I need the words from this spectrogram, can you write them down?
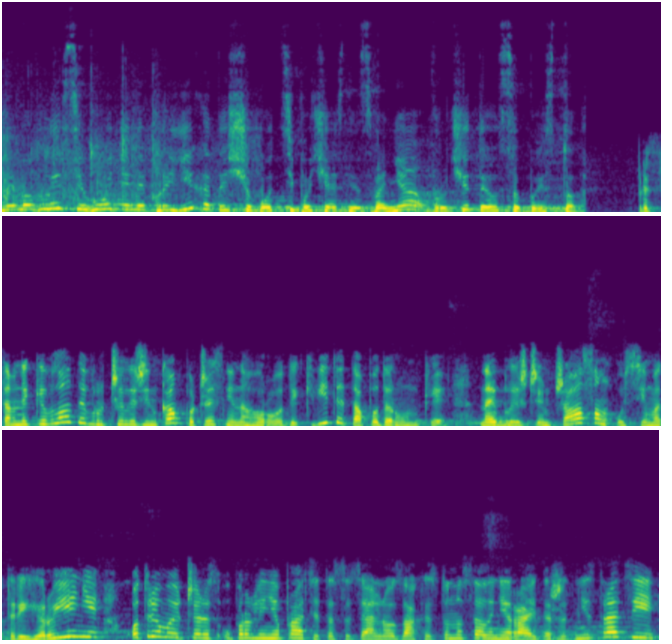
не могли сьогодні не приїхати, щоб оці почесні звання вручити особисто. Представники влади вручили жінкам почесні нагороди, квіти та подарунки. Найближчим часом усі матері героїні отримають через управління праці та соціального захисту населення райдержадміністрації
